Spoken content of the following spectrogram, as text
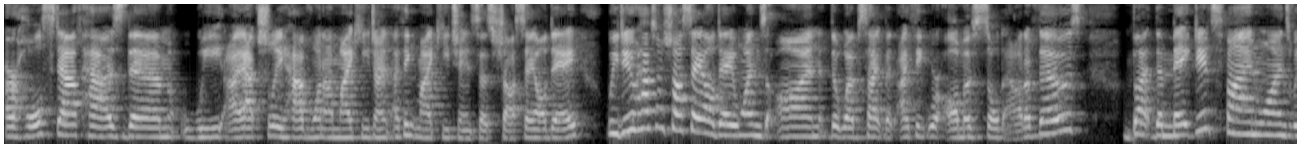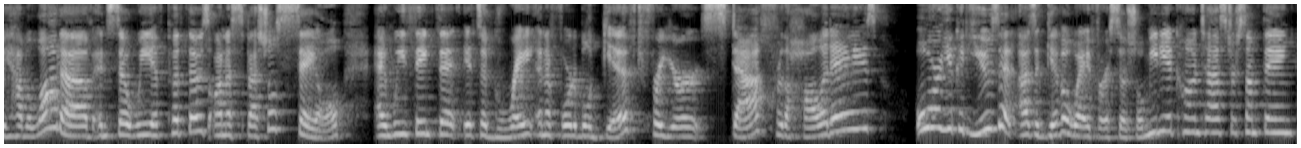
Our whole staff has them. We, I actually have one on my keychain. I think my keychain says Chasse all day. We do have some Chasse all day ones on the website, but I think we're almost sold out of those. But the Make Dance Fun ones we have a lot of. And so we have put those on a special sale. And we think that it's a great and affordable gift for your staff for the holidays. Or you could use it as a giveaway for a social media contest or something.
